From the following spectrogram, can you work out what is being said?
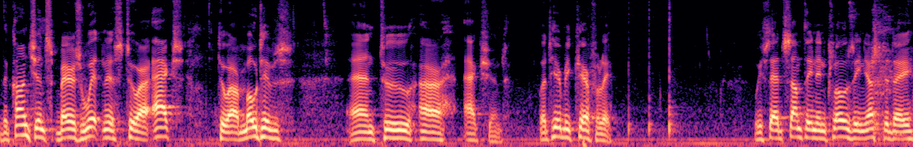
The conscience bears witness to our acts, to our motives, and to our actions. But hear me carefully. We said something in closing yesterday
